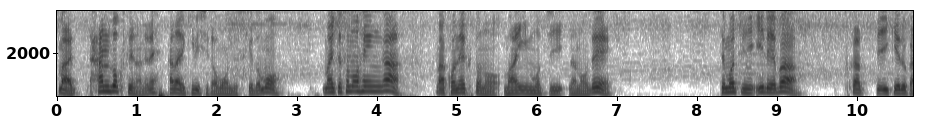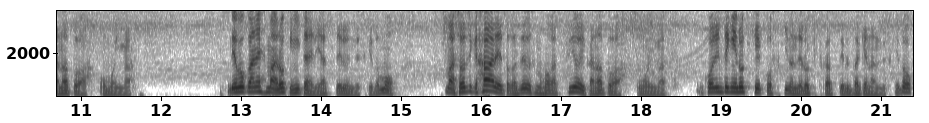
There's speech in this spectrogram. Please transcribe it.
まあ、半属性なんでね、かなり厳しいと思うんですけども、まあ一応その辺が、まあコネクトのマイン持ちなので、手持ちにいれば使っていけるかなとは思います。で、僕はね、まあロキ2体でやってるんですけども、まあ正直ハーレーとかゼウスの方が強いかなとは思います。個人的にロキ結構好きなんでロキ使ってるだけなんですけど、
